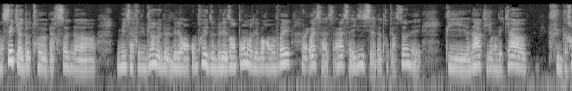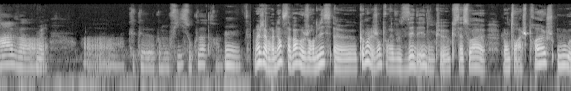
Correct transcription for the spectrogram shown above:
on sait qu'il y a d'autres personnes, euh, mais ça fait du bien de, de- de les rencontrer, de, de les entendre et de les voir en vrai. Ouais. Ouais, ça, ça, ça existe, il y a d'autres personnes. Et puis, il y en a qui ont des cas plus graves euh, Ouais. Que, que, que mon fils ou que autre. Hmm. Moi, j'aimerais bien savoir aujourd'hui euh, comment les gens pourraient vous aider, donc euh, que ça soit euh, l'entourage proche ou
